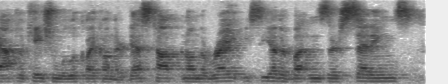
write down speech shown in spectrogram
application will look like on their desktop. And on the right, you see other buttons. There's settings.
